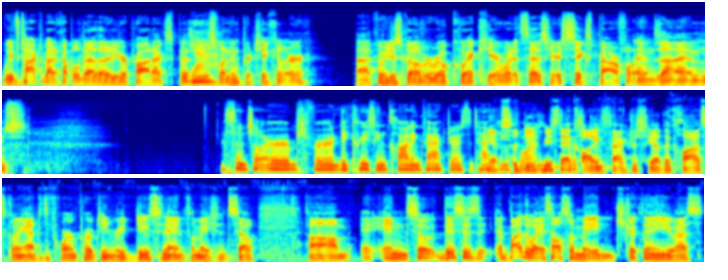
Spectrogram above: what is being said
we've talked about a couple of other of your products, but Yeah. this one in particular. Uh, can we just go over real quick here what it says here? Six powerful enzymes. Essential herbs for decreasing clotting factors, attacking Yep. So decrease that clotting factor. So you got the clots going out to the foreign protein, reducing that inflammation. So, um, and so this is, by the way, it's also made strictly in the U.S.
